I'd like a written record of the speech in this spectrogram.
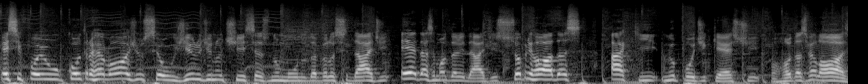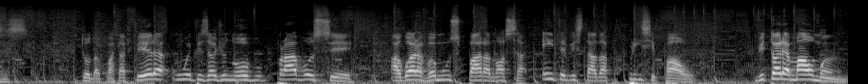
Esse foi o Contra-Relógio, seu giro de notícias no mundo da velocidade e das modalidades sobre rodas, aqui no podcast Rodas Velozes. Toda quarta-feira, um episódio novo para você. Agora vamos para a nossa entrevistada principal, Vitória Malman,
